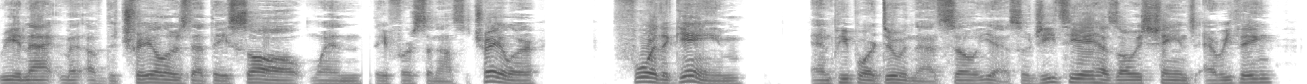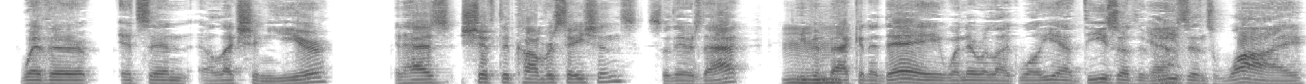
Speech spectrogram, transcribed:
reenactment of the trailers that they saw when they first announced the trailer for the game and people are doing that. So yeah, so GTA has always changed everything whether it's an election year, it has shifted conversations. So there's that. mm-hmm. even back in the day when they were like, well, yeah, these are the Yeah. reasons why,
